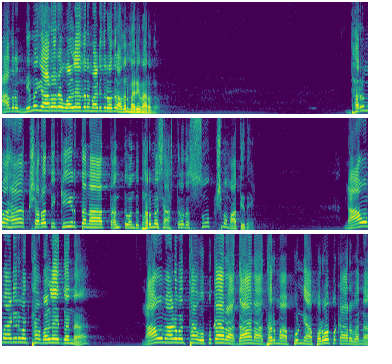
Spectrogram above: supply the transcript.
ಆದ್ರೆ ನಿಮಗೆ ಯಾರೇ ಒಳ್ಳೆಯದನ್ನು ಮಾಡಿದ್ರು ಅಂದ್ರೆ ಅದನ್ನು ಮರಿಬಾರದು. ಧರ್ಮ ಕ್ಷರತಿ ಕೀರ್ತನ ಅಂತ ಒಂದು ಧರ್ಮಶಾಸ್ತ್ರದ ಸೂಕ್ಷ್ಮ ಮಾತಿದೆ. ನಾವು ಮಾಡಿರುವಂಥ ಒಳ್ಳೆಯದನ್ನು, ನಾವು ಮಾಡುವಂಥ ಉಪಕಾರ, ದಾನ, ಧರ್ಮ, ಪುಣ್ಯ, ಪರೋಪಕಾರವನ್ನು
